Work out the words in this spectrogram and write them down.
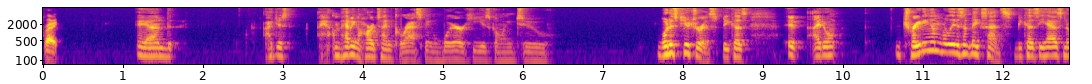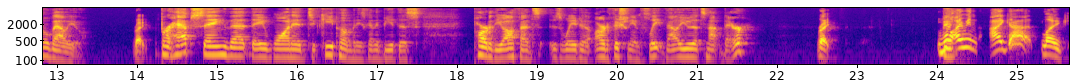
right. and I just I'm having a hard time grasping where he's going to what his future is because if I don't trading him really doesn't make sense because he has no value. Right. Perhaps saying that they wanted to keep him and he's going to be this part of the offense is a way to artificially inflate value that's not there. Right. Well, I mean, I got like,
